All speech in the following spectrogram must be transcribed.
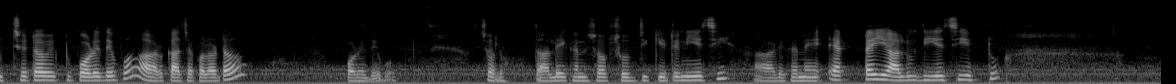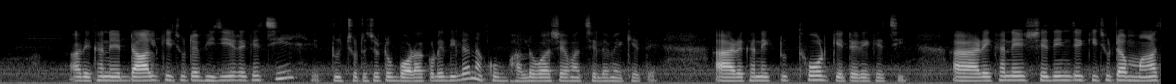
উচ্ছেটাও একটু পরে দেবো আর কাঁচা কলাটাও পরে দেবো। চলো, তাহলে এখানে সব সবজি কেটে নিয়েছি। আর এখানে একটাই আলু দিয়েছি একটু। আর এখানে ডাল কিছুটা ভিজিয়ে রেখেছি। একটু ছোট ছোট বড়া করে দিলে না খুব ভালোবাসে আমার ছেলে মেয়ে খেতে। আর এখানে একটু থোড় কেটে রেখেছি। আর এখানে সেদিন যে কিছুটা মাছ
